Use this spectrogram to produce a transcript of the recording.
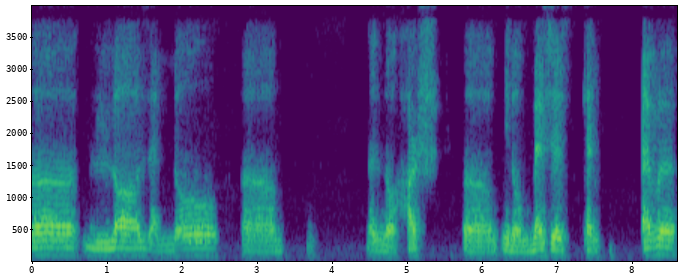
uh, laws and no, um, I don't know, harsh, um, you know, measures can ever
